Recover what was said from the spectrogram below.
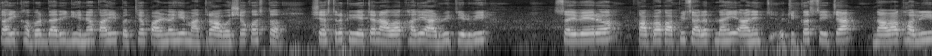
काही खबरदारी घेणं, काही पथ्य पाळणं हे मात्र आवश्यक असतं. शस्त्रक्रियेच्या नावाखाली आडवी-तिडवी सैवेर कापाकापी चालत नाही आणि चिकित्सेच्या नावाखाली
